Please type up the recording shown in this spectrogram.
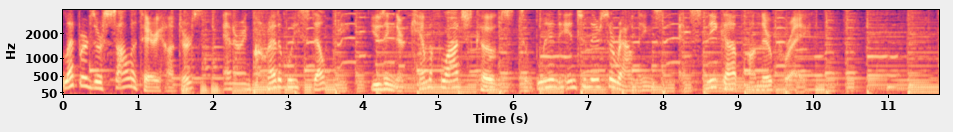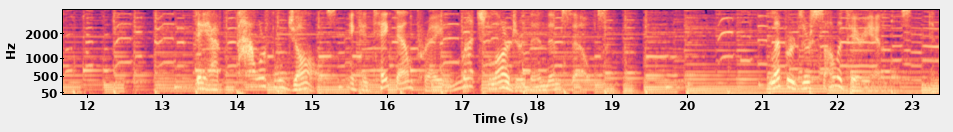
Leopards are solitary hunters and are incredibly stealthy, using their camouflaged coats to blend into their surroundings and sneak up on their prey. They have powerful jaws and can take down prey much larger than themselves. Leopards are solitary animals and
